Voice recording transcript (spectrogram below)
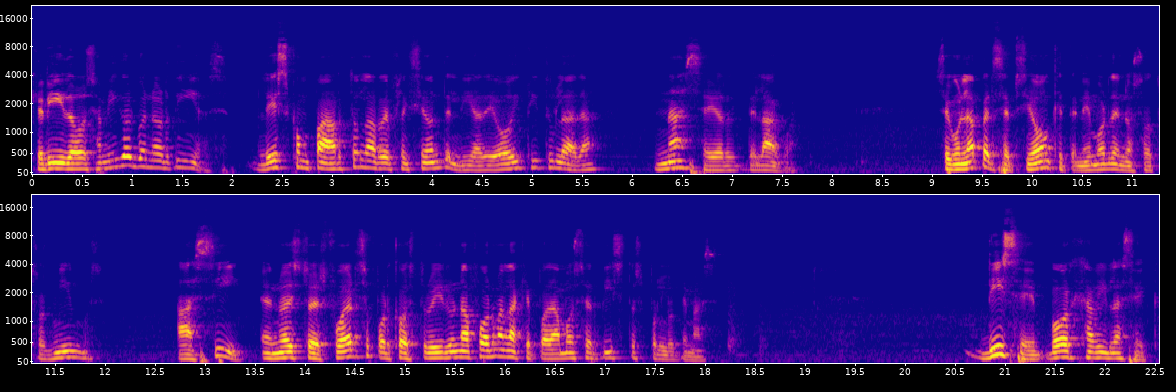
Queridos amigos, buenos días. Les comparto la reflexión del día de hoy titulada Nacer del agua. Según la percepción que tenemos de nosotros mismos, así es nuestro esfuerzo por construir una forma en la que podamos ser vistos por los demás. Dice Borja Vilaseca,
